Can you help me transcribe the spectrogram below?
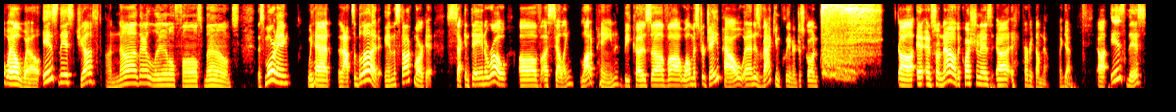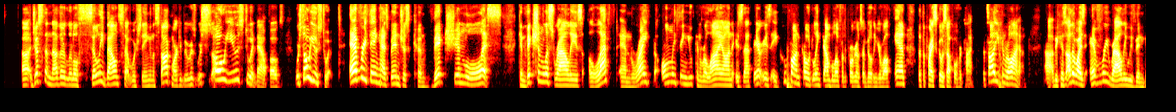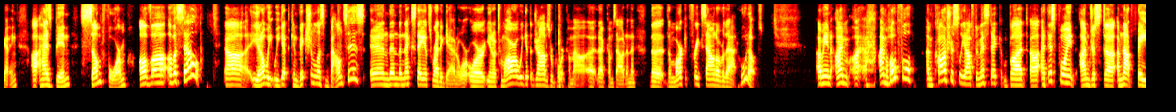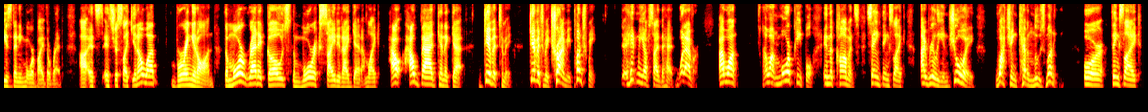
well, well. Is this just another little false bounce? This morning, we had lots of blood in the stock market. Second day in a row of uh, selling, a lot of pain because of, uh, well, Mr. J. Powell and his vacuum cleaner just going. Uh, and, and, so now the question is uh, perfect thumbnail again. Uh, is this uh, just another little silly bounce that we're seeing in the stock market because we're so used to it now, folks? We're so used to it. Everything has been just convictionless, convictionless rallies left and right. The only thing you can rely on is that there is a coupon code link down below for the programs on building your wealth and that the price goes up over time. That's all you can rely on. Uh, because otherwise, every rally we've been getting uh, has been some form of a, of a sell uh, you know, we, we get convictionless bounces, and then the next day it's red again, or or you know, tomorrow we get the jobs report come out uh, that comes out, and then the the market freaks out over that. Who knows? I mean, I'm I, I'm hopeful. I'm cautiously optimistic, but uh, at this point, I'm just uh, I'm not phased anymore by the red. Uh, it's it's just like you know what, bring it on. The more red it goes, the more excited I get. I'm like, how how bad can it get? Give it to me. Give it to me. Try me. Punch me. Hit me upside the head. Whatever. I want I want more people in the comments saying things like, I really enjoy watching Kevin lose money. Or things like,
